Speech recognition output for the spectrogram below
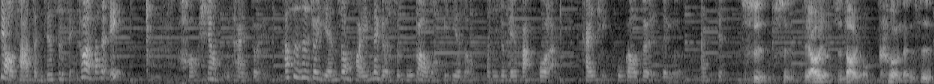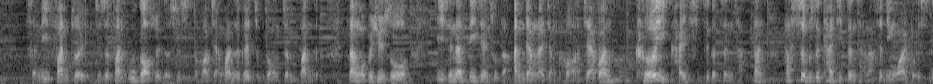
调查整件事情，突然发现，哎，好像不太对，他是不是就严重怀疑那个人是诬告我们 PD 的时候，他是就可以反过来开启诬告罪这个案件？是是，只要有知道有可能是成立犯罪，就是犯诬告罪的事实的话，检察官是可以主动侦办的。但我必须说，以现在地检署的案量来讲的话，检察官可以开启这个侦查，但他是不是开启侦查那是另外一回事，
